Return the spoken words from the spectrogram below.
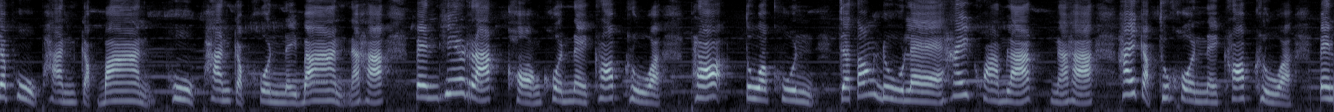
จะผูกพันกับบ้าน ผูกพันกับคนในบ้านนะคะ เป็นที่รักของคนในครอบครัว เพราะตัวคุณจะต้องดูแลให้ความรักนะคะ ให้กับทุกคนในครอบครัว เป็น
